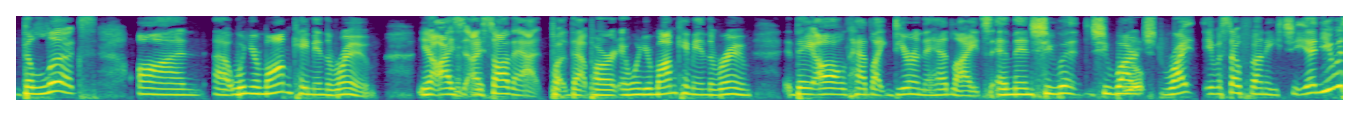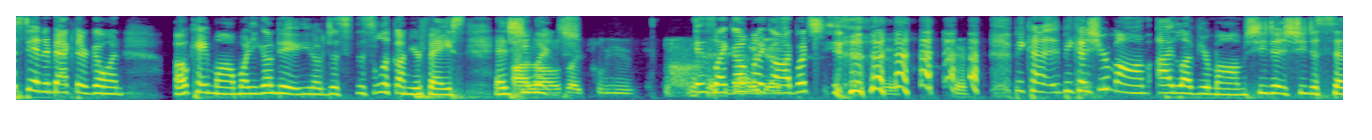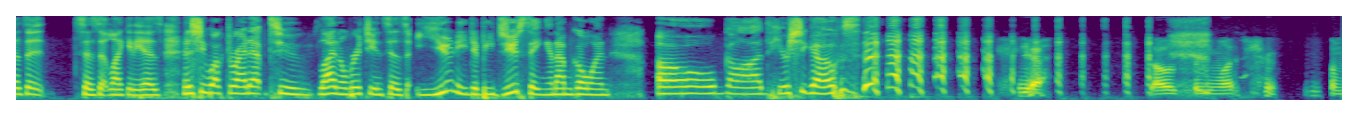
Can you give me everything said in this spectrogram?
the looks on uh, when your mom came in the room. You know, I, I saw that that part, and when your mom came in the room, they all had like deer in the headlights, and then she went, she watched right. It was so funny. She and you was standing back there going. Okay, mom, what are you gonna do? You know, just this look on your face, and she know, went. I was like, please. it's like, oh my again. God, what's because because your mom i love your mom she just she just says it says it like it is. And she walked right up to lionel richie and says you need to be juicing. And i'm going oh god here she goes. Yeah. That was pretty much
